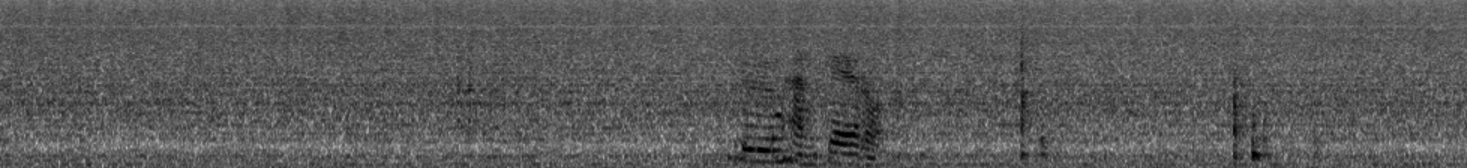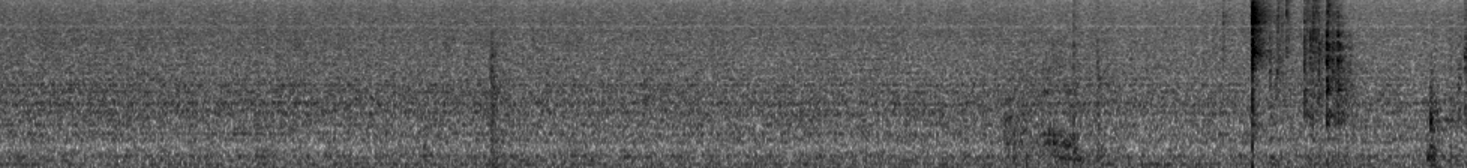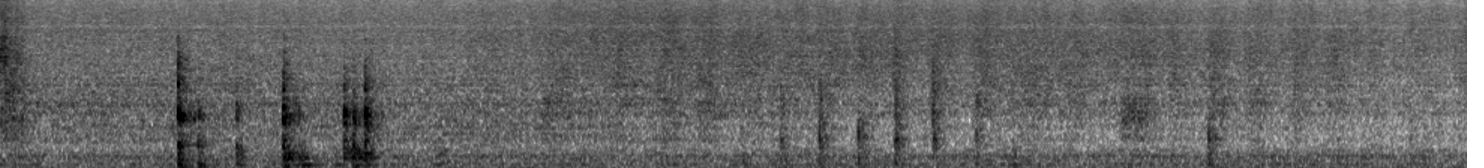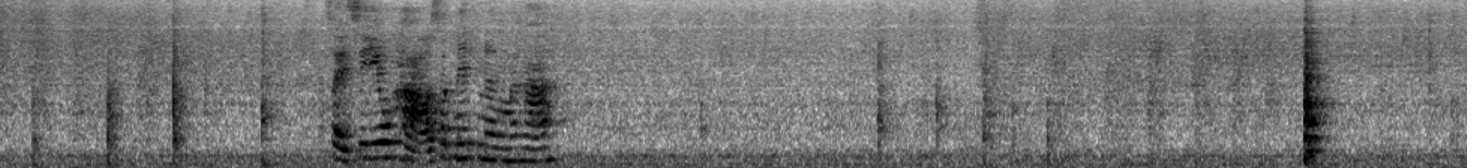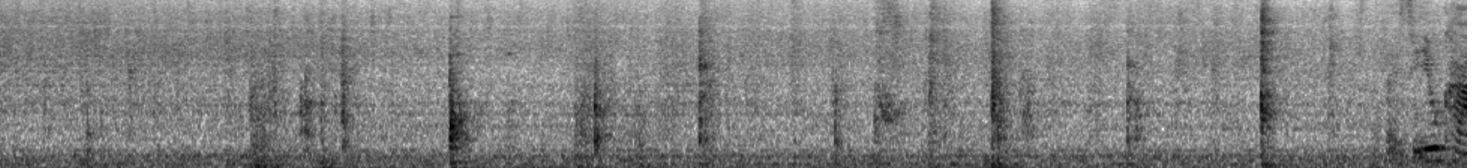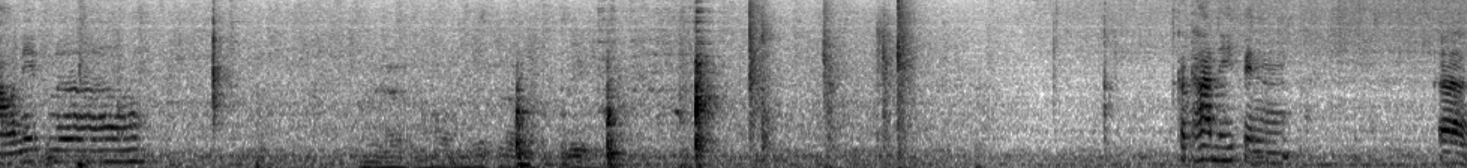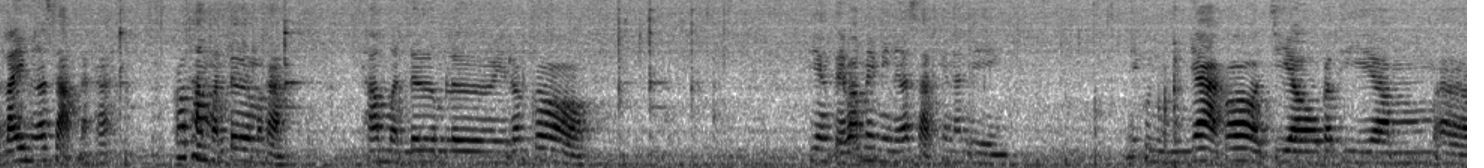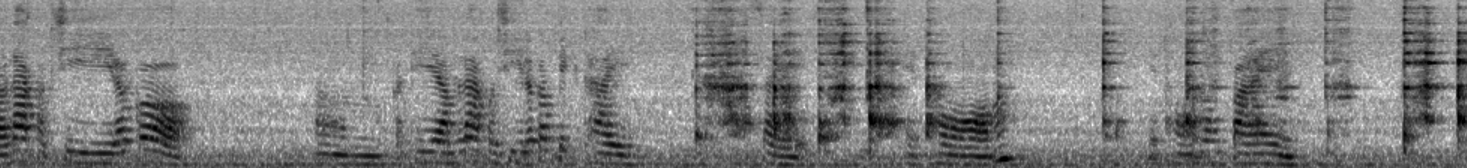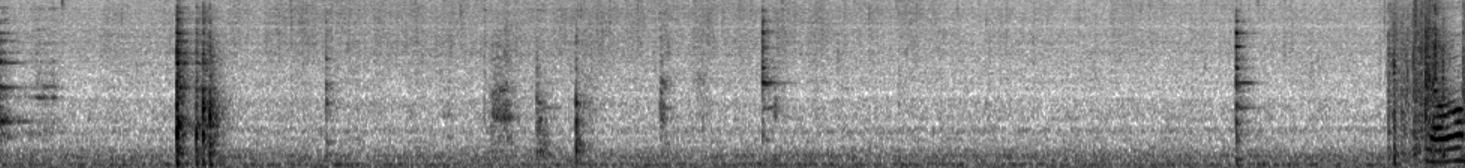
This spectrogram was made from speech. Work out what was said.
ส่ซีอิ๊วขาวสักนิดนึงนะคะ ใส่ซีอิ๊วขาวนิดนึง กระทะนี้ เป็นไร้เนื้อสับนะคะ ก็ทำเหมือนเดิมค่ะทำเหมือนเดิมเลยแล้วก็ เพียงแต่ว่าไม่มีเนื้อสัตว์แค่นั้นเอง นี่คุณย่าก็เจียวกระเทียมรากผักชีแล้วก็กระเทียมรากผักชีแล้วก็พริกไทย ใส่เห็ดหอม เห็ดหอมลงไป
